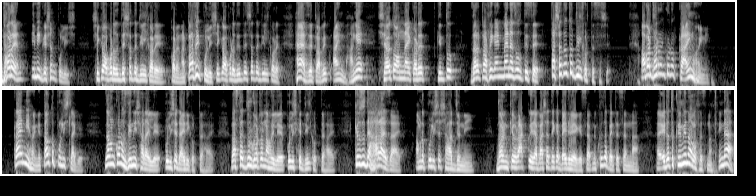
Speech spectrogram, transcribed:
ধরেন ইমিগ্রেশন পুলিশ সে কি অপরাধীদের সাথে ডিল করে করে না? ট্রাফিক পুলিশ সে কি অপরাধীদের সাথে ডিল করে? হ্যাঁ যে ট্রাফিক আইন ভাঙে, সে হয়তো অন্যায় করে, কিন্তু যারা ট্রাফিক আইন মেনে চলতেছে, তার সাথে তো ডিল করতেছে সে। আবার ধরেন, কোনো ক্রাইম হয়নি। ক্রাইমই হয়নি, তাও তো পুলিশ লাগে। যেমন কোনো জিনিস হারাইলে পুলিশে ডায়েরি করতে হয়। রাস্তায় দুর্ঘটনা হইলে পুলিশকে ডিল করতে হয়। কেউ যদি হারায় যায়, আমরা পুলিশের সাহায্য নেই। ধরেন, কেউ রাগ কইরা বাসা থেকে বের হয়ে গেছে, আপনি খুঁজে পাইতেছেন না। এটা তো ক্রিমিনাল অফিস না, তাই না?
